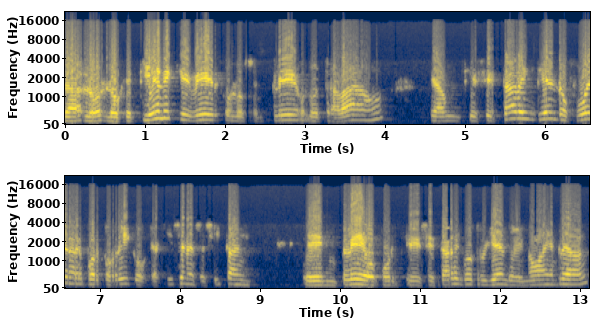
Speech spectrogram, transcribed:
lo, lo, que tiene que ver con los empleos, los trabajos, que aunque se está vendiendo fuera de Puerto Rico, que aquí se necesitan empleo porque se está reconstruyendo y no hay empleados,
